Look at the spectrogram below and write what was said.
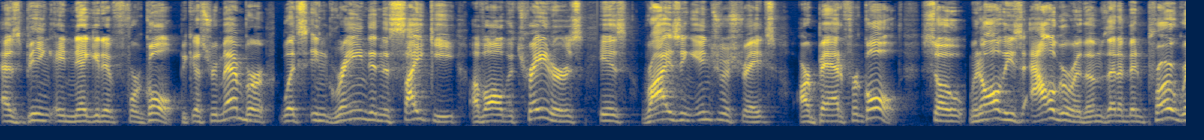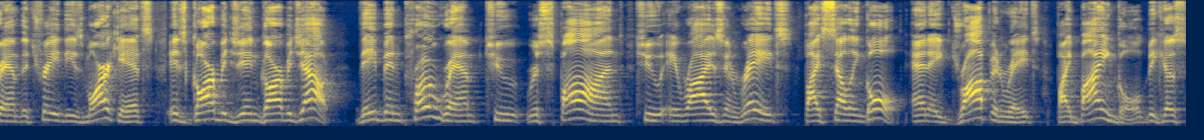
as being a negative for gold because remember, what's ingrained in the psyche of all the traders is rising interest rates are bad for gold. So when all these algorithms that have been programmed to trade these markets, it's garbage in, garbage out. They've been programmed to respond to a rise in rates by selling gold and a drop in rates by buying gold because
